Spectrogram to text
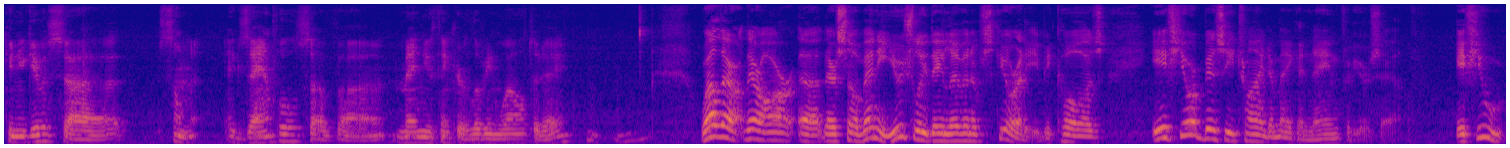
Can you give us uh, some examples of uh, men you think are living well today? Well, there there are uh, there's so many. Usually, they live in obscurity because if you're busy trying to make a name for yourself, if you,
